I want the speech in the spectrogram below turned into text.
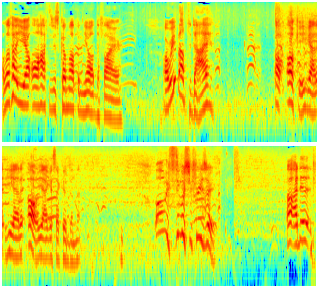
I love how you all have to just come up and yell at the fire. Are we about to die? Oh, okay, he got it. He had it. Oh, yeah, I guess I could have done that. Oh, extinguish your freezer! Oh, I did it!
